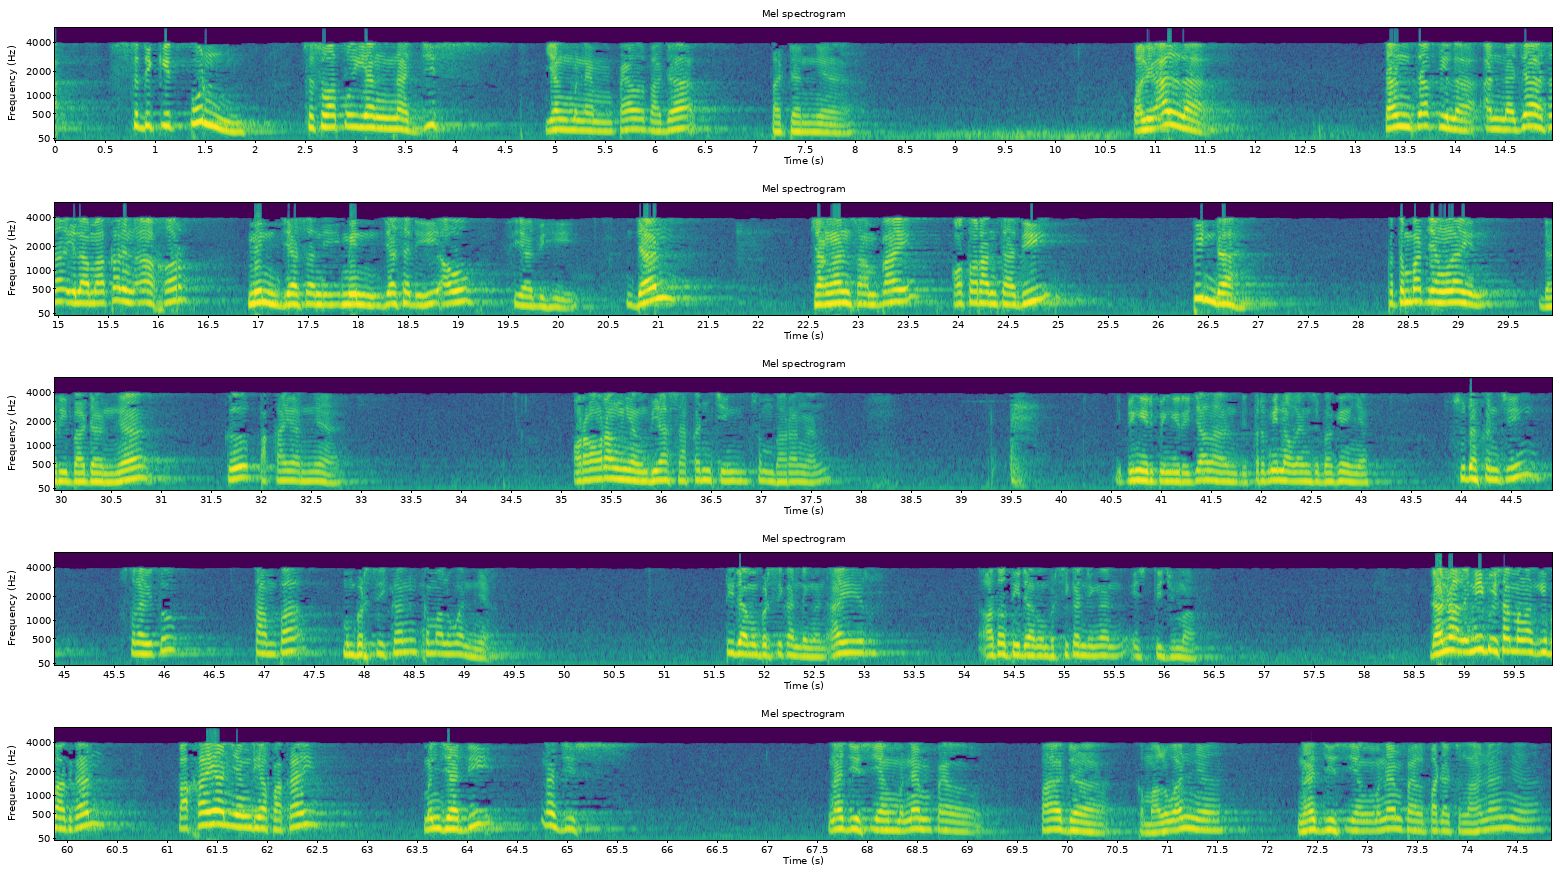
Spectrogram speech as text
sedikit pun sesuatu yang najis yang menempel pada badannya. Wali'alla tantaqila an-najasa ila makanin akhar min jasadi min jasadihi au thiyabihi. Dan jangan sampai kotoran tadi pindah ke tempat yang lain dari badannya ke pakaiannya. Orang-orang yang biasa kencing sembarangan di pinggir-pinggir jalan, di terminal dan sebagainya, sudah kencing, setelah itu tanpa membersihkan kemaluannya. Tidak membersihkan dengan air atau tidak membersihkan dengan istijmar. Dan hal ini bisa mengakibatkan pakaian yang dia pakai menjadi najis. Najis yang menempel pada kemaluannya, najis yang menempel pada celananya.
